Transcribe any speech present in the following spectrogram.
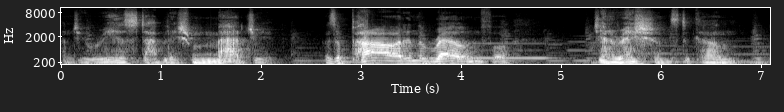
And you re-establish magic as a power in the realm for generations to come.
